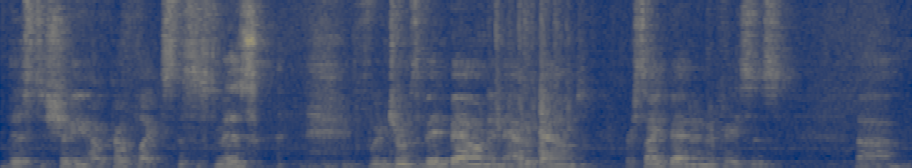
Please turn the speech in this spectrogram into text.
this to show you how complex the system is in terms of inbound and out of bound or sideband interfaces. Um,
